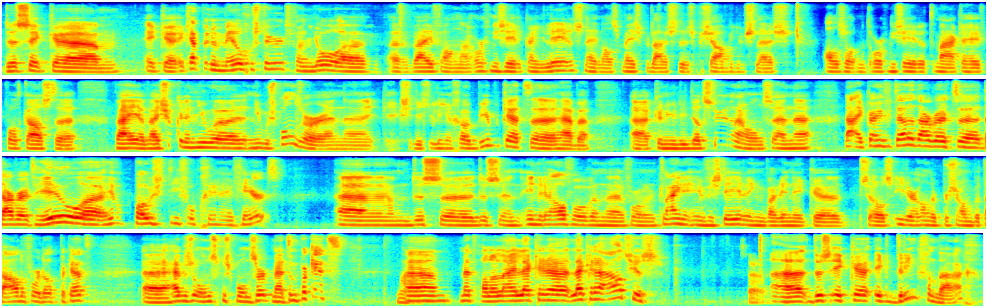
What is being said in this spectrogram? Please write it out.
Dus ik, um, ik, ik heb hun een mail gestuurd van joh, wij van Organiseren kan je leren, Nederlands meest beluisterde speciaal bier slash alles wat met organiseren te maken heeft, podcasten. Wij, wij zoeken een nieuwe, nieuwe sponsor. En uh, ik, ik, zie dat jullie een groot bierpakket uh, hebben. Uh, kunnen jullie dat sturen naar ons? En nou, ik kan je vertellen, daar werd, daar werd heel, heel positief op gereageerd. Ehm, dus, dus een, in ruil voor een, voor een kleine investering, waarin ik, zoals ieder ander persoon, betaalde voor dat pakket, hebben ze ons gesponsord met een pakket. Wow. Um, met allerlei lekkere, lekkere aaltjes. Uh, dus ik, uh, ik drink vandaag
